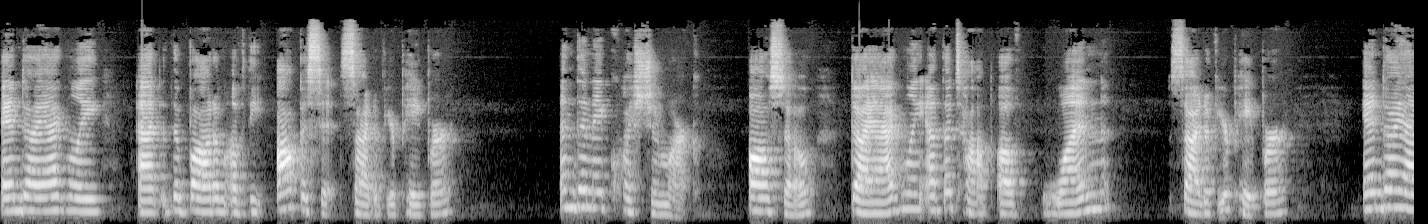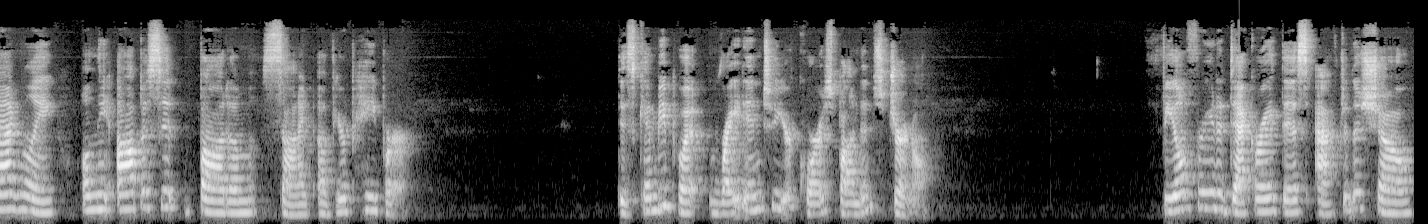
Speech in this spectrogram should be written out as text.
and diagonally at the bottom of the opposite side of your paper, and then a question mark, also diagonally at the top of one side of your paper and diagonally on the opposite bottom side of your paper. This can be put right into your correspondence journal. Feel free to decorate this after the show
